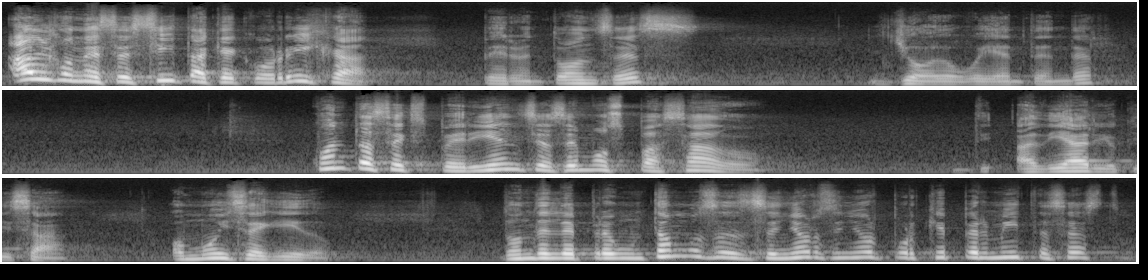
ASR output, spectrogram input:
algo necesita que corrija, pero entonces yo lo voy a entender. ¿Cuántas experiencias hemos pasado a diario quizá, o muy seguido, donde le preguntamos al Señor, Señor, ¿por qué permites esto?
